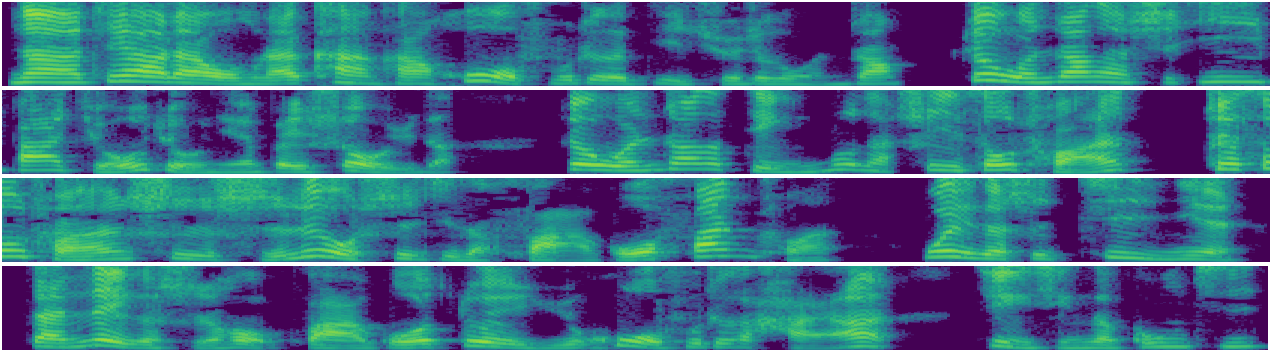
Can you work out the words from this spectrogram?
那接下来我们来看看霍夫这个地区这个文章。这个文章呢是一八九九年被授予的。这个文章的顶部呢是一艘船，这艘船是十六世纪的法国帆船，为的是纪念在那个时候法国对于霍夫这个海岸。进行的攻击。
